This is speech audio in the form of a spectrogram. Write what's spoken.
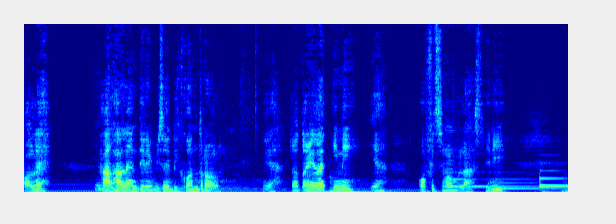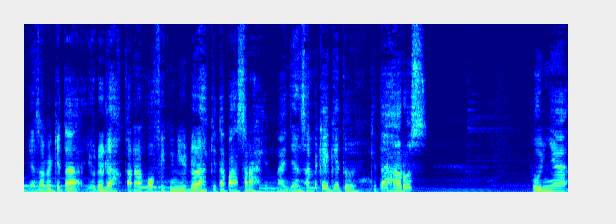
oleh hal-hal yang tidak bisa dikontrol ya. Contohnya ini ya covid-19 jadi jangan sampai kita ya udahlah karena covid ini ya udahlah kita pasrah. Nah jangan sampai kayak gitu. Kita harus punya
